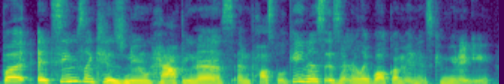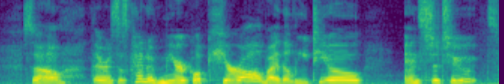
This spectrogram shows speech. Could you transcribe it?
But it seems like his new happiness and possible gayness isn't really welcome in his community. So there's this kind of miracle cure-all by the Leteo Institute,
